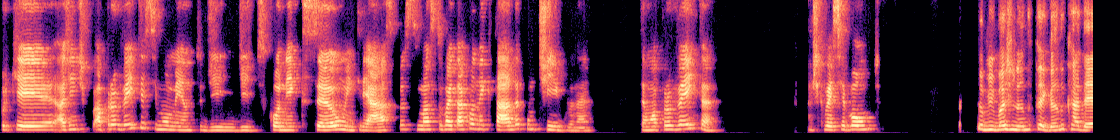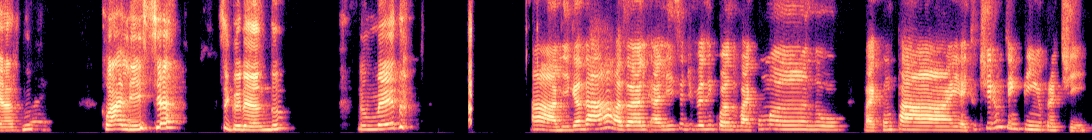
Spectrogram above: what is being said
porque a gente aproveita esse momento de, de desconexão, entre aspas, mas tu vai estar conectada contigo, né? Então aproveita. Acho que vai ser bom. Tô me imaginando pegando o caderno com a Alicia segurando no meio do. Ah, amiga, dá, mas a Alicia de vez em quando vai com o mano, vai com o pai, aí tu tira um tempinho pra ti,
